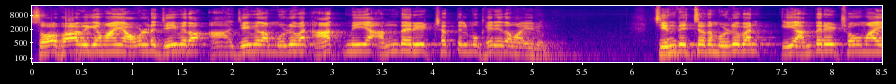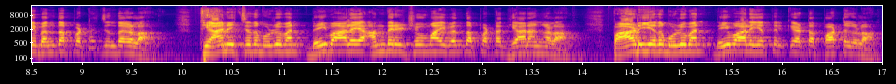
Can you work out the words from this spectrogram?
സ്വാഭാവികമായി അവളുടെ ജീവിത ജീവിതം മുഴുവൻ ആത്മീയ അന്തരീക്ഷത്തിൽ മുഖരിതമായിരുന്നു. ചിന്തിച്ചത് മുഴുവൻ ഈ അന്തരീക്ഷവുമായി ബന്ധപ്പെട്ട ചിന്തകളാണ്. ധ്യാനിച്ചത് മുഴുവൻ ദൈവാലയ അന്തരീക്ഷവുമായി ബന്ധപ്പെട്ട ധ്യാനങ്ങളാണ്. പാടിയത് മുഴുവൻ ദൈവാലയത്തിൽ കേട്ട പാട്ടുകളാണ്.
